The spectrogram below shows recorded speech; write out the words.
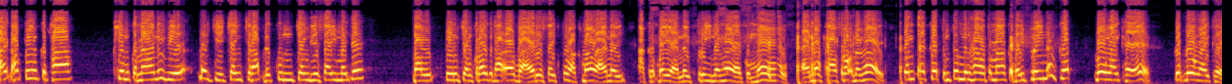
ហើយដល់ពេលគាត់ថាខ្ញុំកណានេះវាដូចជាចាញ់ច្រាប់ដល់គុណចាញ់រាសីមិនទេ ដល់ពេលចុងក្រោយគាត់ថាអើបើឯរាសីខ្ពស់អាខ្មៅឯនៅអាក្របីឯនៅព្រីហ្នឹងហើយកុំម៉ូឯនៅក្រៅស្រកហ្នឹងហើយប៉ុន្តែគាត់ទន្ទឹមនឹងហៅអាត្មាក្បីព្រីហ្នឹងគាត់ដងថ្ងៃខែគាត់ដងថ្ងៃខែ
